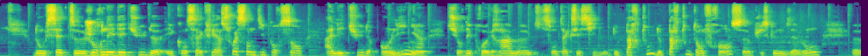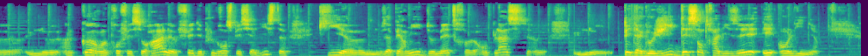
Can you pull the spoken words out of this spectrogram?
Donc cette journée d'études est consacrée à 70% à l'étude en ligne sur des programmes qui sont accessibles de partout, de partout en France, puisque nous avons euh, un corps professoral fait des plus grands spécialistes qui euh, nous a permis de mettre en place euh, une pédagogie décentralisée et en ligne.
